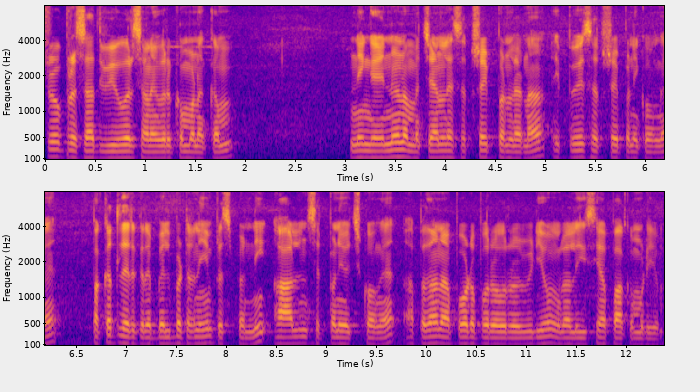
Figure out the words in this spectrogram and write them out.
ஸ்ட்ரோ பிரசாத் வியூவர்ஸ் அனைவருக்கும் வணக்கம். நீங்கள் இன்னும் நம்ம சேனலை சப்ஸ்கிரைப் பண்ணலன்னா இப்போவே சப்ஸ்கிரைப் பண்ணிக்கோங்க. பக்கத்தில் இருக்கிற பெல் பட்டனையும் ப்ரெஸ் பண்ணி ஆல்னு செட் பண்ணி வச்சுக்கோங்க. அப்போ தான் நான் போட போகிற ஒரு வீடியோ உங்களால் ஈஸியாக பார்க்க முடியும்.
